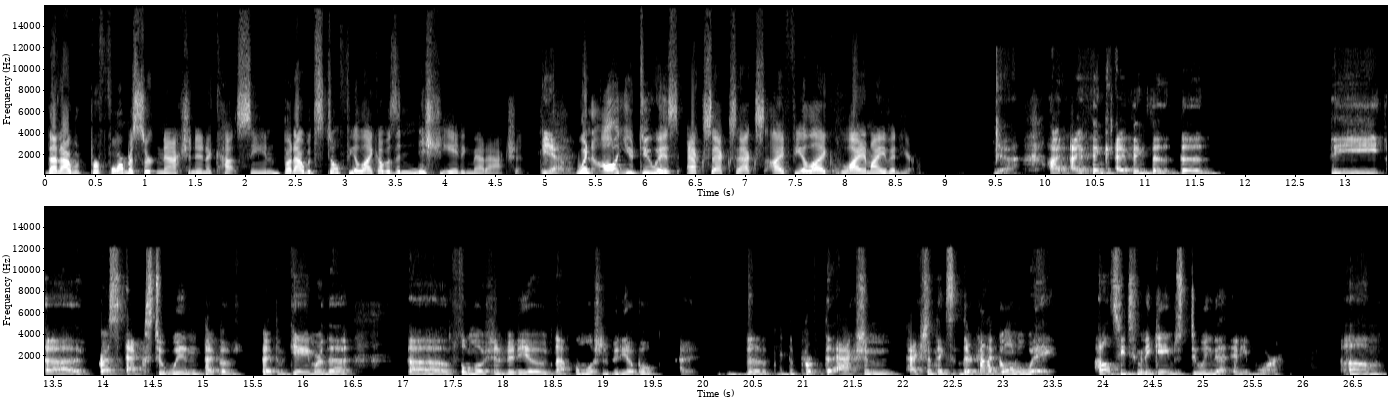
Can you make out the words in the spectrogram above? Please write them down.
that I would perform a certain action in a cutscene, but I would still feel like I was initiating that action. Yeah. When all you do is XXX, I feel like, why am I even here? Yeah, I, I think I think the the the uh, press X to win type of type of game or the uh, full motion video, not full motion video, but uh, the the, the action action things, they're kind of going away. I don't see too many games doing that anymore. Um,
